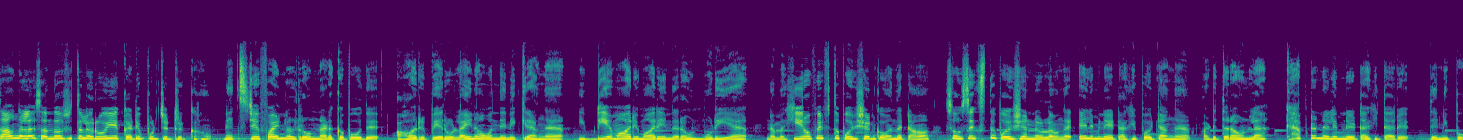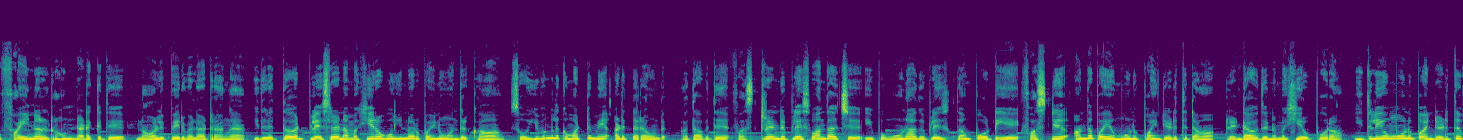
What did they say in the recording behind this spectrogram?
சாங்கெல்லாம் சந்தோஷத்தில் ரூயை கட்டி பிடிச்சிட்டு இருக்கான். நெக்ஸ்ட் டே ஃபைனல் ரவுண்ட் நடக்க போகுது. ஆறு பேரும் லைனாக வந்து நிற்கிறாங்க இப்படியே மாறி மாறி இந்த ரவுண்ட் முடிய நம்ம ஹீரோ ஃபிஃப்த் பொசிஷனுக்கு வந்துட்டான். ஸோ சிக்ஸ்த் பொசிஷனில் உள்ளவங்க எலிமினேட் ஆகி போயிட்டாங்க. அடுத்த ரவுண்டில் கேப்டன் எலிமினேட் ஆகிட்டாரு. தென் இப்போ ஃபைனல் ரவுண்ட் நடக்குது. நாலு பேர் விளையாடுறாங்க. இதில் தேர்ட் பிளேஸில் நம்ம ஹீரோவும் இன்னொரு பையனும் வந்திருக்கான். ஸோ இவங்களுக்கு மட்டுமே அடுத்த ரவுண்டு அதாவது ஃபர்ஸ்ட் ரெண்டு பிளேஸ் வந்தாச்சு. இப்போ மூணாவது பிளேஸ்க்கு தான் போட்டியே. ஃபர்ஸ்ட் அந்த பையன் மூணு பாயிண்ட் எடுத்துட்டான். ரெண்டாவது நம்ம ஹீரோ போறான். இதுலயும் மூணு பாயிண்ட் எடுத்து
